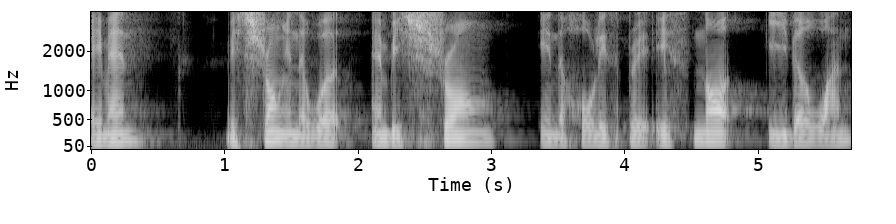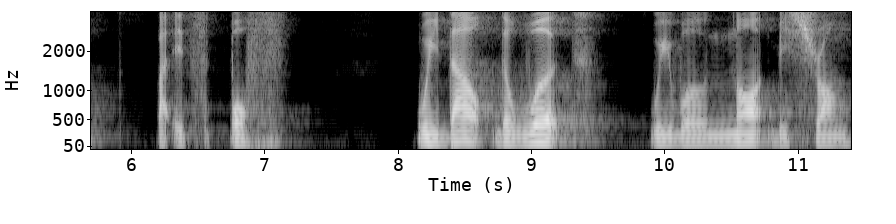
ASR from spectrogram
Amen. Be strong in the Word and be strong in the Holy Spirit. It's not either one, but it's both. Without the Word, we will not be strong.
